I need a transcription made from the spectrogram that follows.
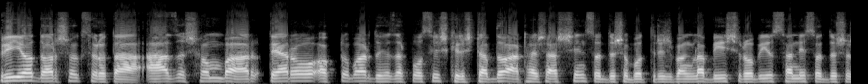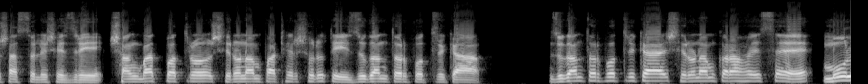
প্রিয় দর্শক শ্রোতা, আজ সোমবার তেরো অক্টোবর দুই হাজার পঁচিশ খ্রিস্টাব্দ আঠাশ আশ্বিন চোদ্দশো বত্রিশ বাংলা বিশ রবিউসানি চোদ্দশো সাতচল্লিশ হিজড়ি সংবাদপত্র, শিরোনাম পাঠের শুরুতেই যুগান্তর পত্রিকা। যুগান্তর পত্রিকায় শিরোনাম করা হয়েছে, মূল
